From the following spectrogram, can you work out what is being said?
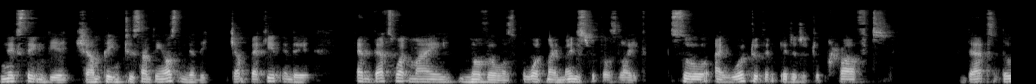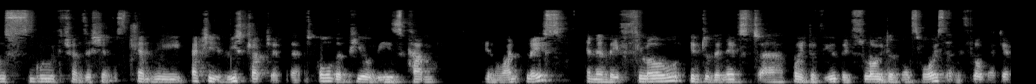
next thing, they're jumping to something else, and then they jump back in, and they, and that's what my novel was, what my manuscript was like. So I worked with an editor to craft that, those smooth transitions. And we actually restructured that all the POVs come in one place, and then they flow into the next uh, point of view, they flow into the next voice, and they flow back in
